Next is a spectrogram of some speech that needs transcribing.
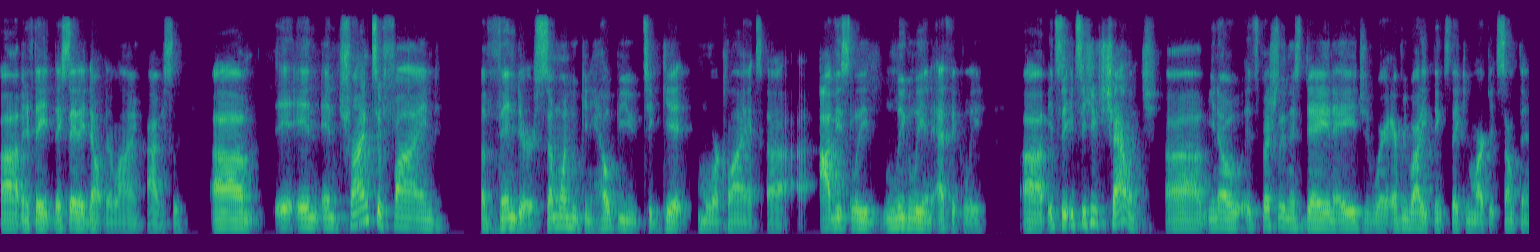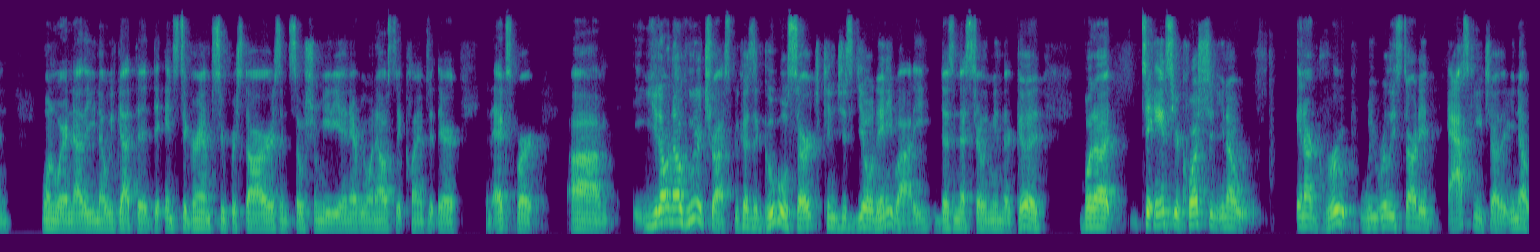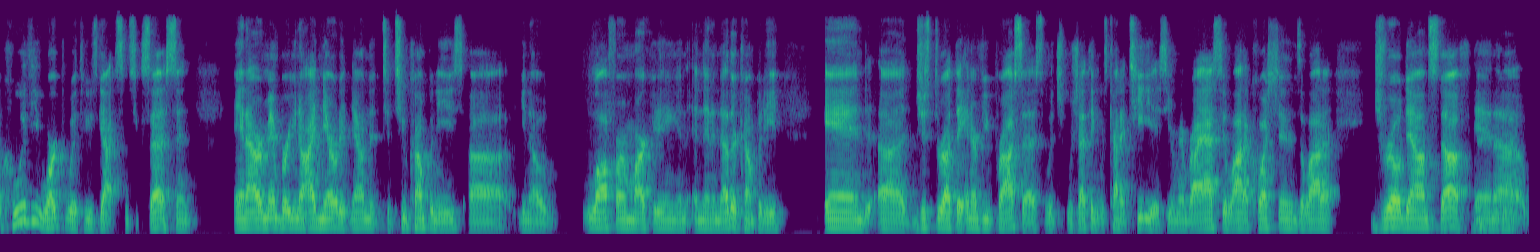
Um, and if they they say they don't they're lying obviously um, in in trying to find a vendor someone who can help you to get more clients uh, obviously legally and ethically uh, it's a, it's a huge challenge um, you know especially in this day and age where everybody thinks they can market something one way or another. You know, we've got the, the Instagram superstars and social media and everyone else that claims that they're an expert. Um, you don't know who to trust because a Google search can just yield anybody. It doesn't necessarily mean they're good. But uh, to answer your question, you know, in our group, we really started asking each other, you know, who have you worked with who's got some success? And and I remember, you know, I narrowed it down to, to two companies, uh, you know, law firm marketing and, and then another company and uh, just throughout the interview process, which which I think was kind of tedious. You remember I asked you a lot of questions, a lot of drill down stuff, and uh,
